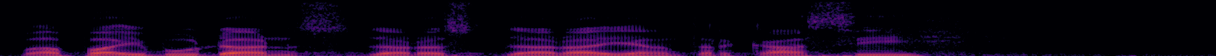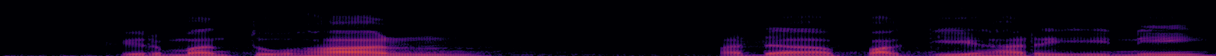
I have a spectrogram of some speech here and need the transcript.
Bapak, Ibu, dan saudara-saudara yang terkasih, firman Tuhan pada pagi hari ini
